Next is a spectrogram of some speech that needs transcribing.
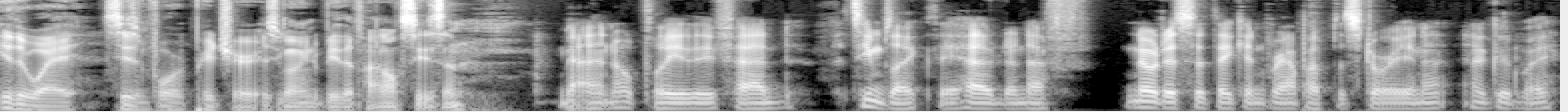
either way, season four of Preacher is going to be the final season. Yeah, and hopefully they've had. It seems like they had enough notice that they can wrap up the story in a, a good way.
